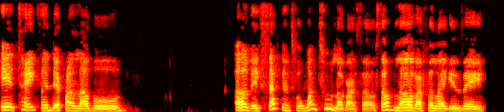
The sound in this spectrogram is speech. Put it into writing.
It takes a different level of acceptance for one to love ourselves. Self love, I feel like, is a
